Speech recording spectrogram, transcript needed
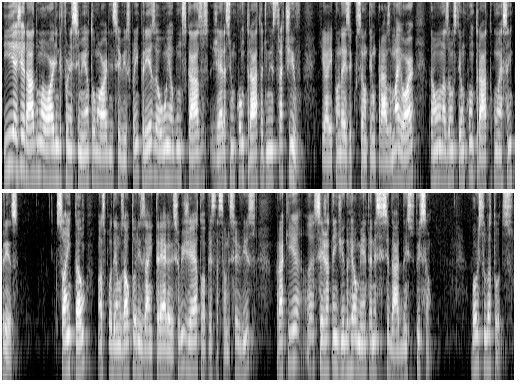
e é gerado uma ordem de fornecimento ou uma ordem de serviço para a empresa, ou em alguns casos gera-se um contrato administrativo, que aí quando a execução tem um prazo maior, então nós vamos ter um contrato com essa empresa. Só então nós podemos autorizar a entrega desse objeto ou a prestação de serviço para que eh, seja atendido realmente a necessidade da instituição. Bom estudo a todos.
